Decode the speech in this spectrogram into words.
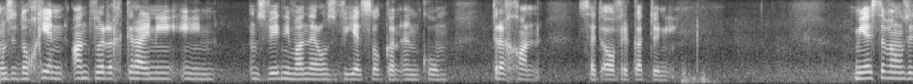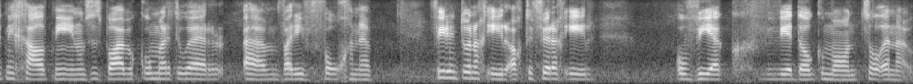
Ons het nog geen antwoorde gekry nie en ons weet nie wanneer ons weer sal kan inkom teruggaan Suid-Afrika toe nie meeste van ons het nie geld nie en ons is baie bekommerd oor ehm um, wat die volgende 24 uur, 48 uur of week, wie weet dalk 'n maand sal inhou.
